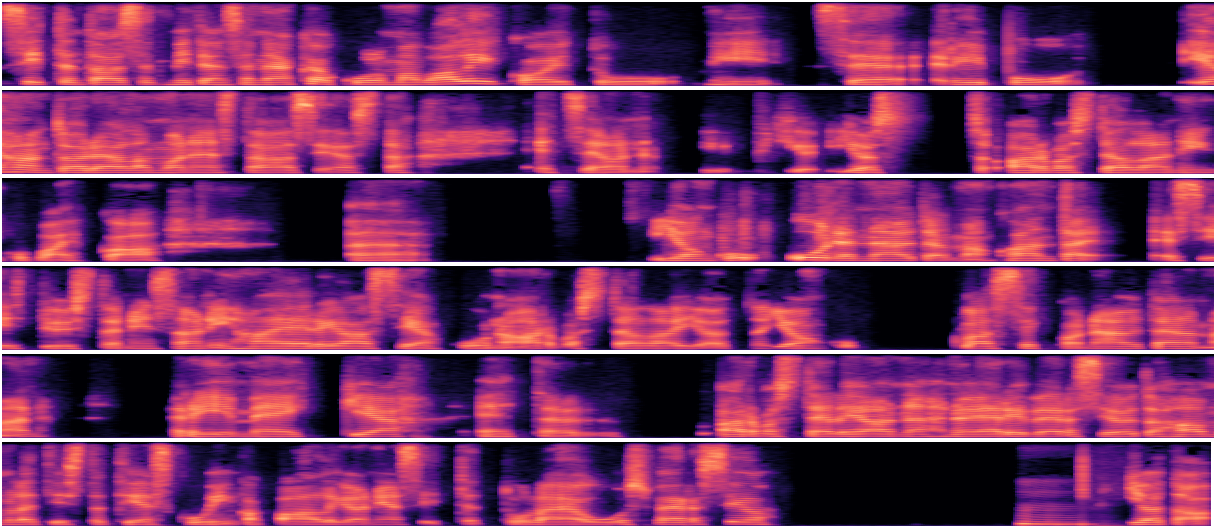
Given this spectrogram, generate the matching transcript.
sitten taas, että miten se näkökulma valikoituu, niin se riippuu ihan todella monesta asiasta. Että se on, jos arvostellaan niin kuin vaikka ää, jonkun uuden näytelmän kantaesitystä, niin se on ihan eri asia kuin arvostella jonkun klassikkonäytelmän remakeä, että arvostelija on nähnyt eri versioita Hamletista ties kuinka paljon ja sitten tulee uusi versio, hmm. jota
